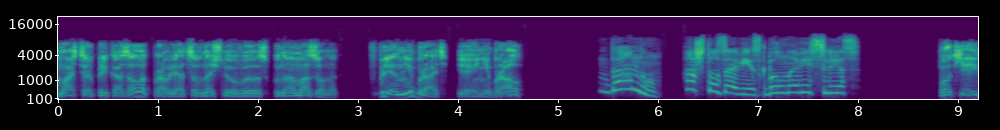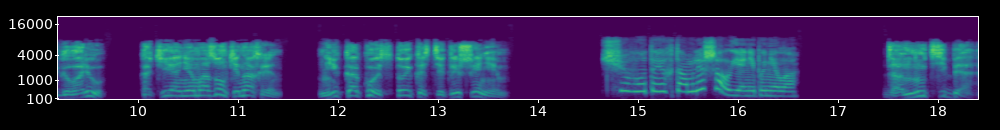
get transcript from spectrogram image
Мастер приказал отправляться в ночную вылазку на Амазонок. В плен не брать, я и не брал. Да ну, а что за визг был на весь лес? Вот я и говорю, какие они амазонки нахрен? Никакой стойкости к лишениям. Чего ты их там лишал, я не поняла. Да ну тебя!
